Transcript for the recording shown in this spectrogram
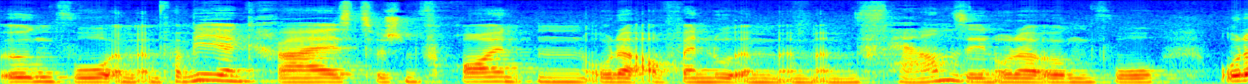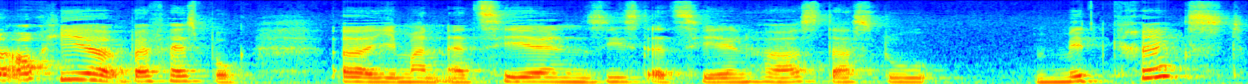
irgendwo im, im Familienkreis, zwischen Freunden oder auch wenn du im, im, im, Fernsehen oder irgendwo oder auch hier bei Facebook äh, jemanden erzählen, siehst, erzählen, hörst, dass du mitkriegst,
